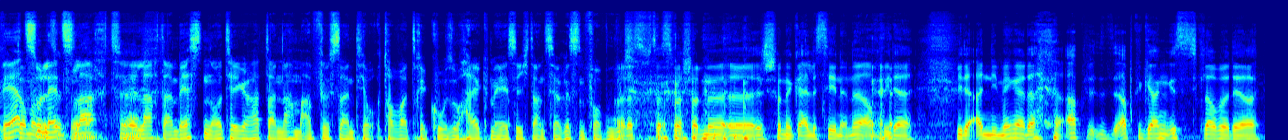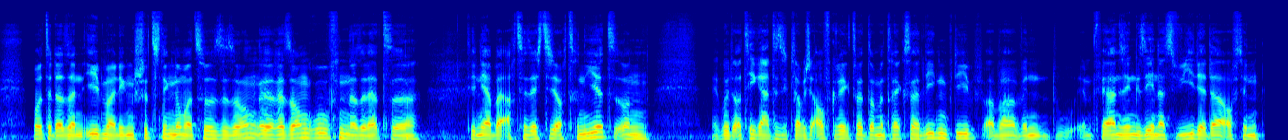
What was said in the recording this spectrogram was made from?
wer zuletzt lacht, äh, ja. lacht am besten. Ortega hat dann nach dem Abpfiff sein Torwarttrikot so halkmäßig dann zerrissen vor Wut. Das, das, war schon eine, äh, schon eine geile Szene, ne? Auch wie der, wie der Andi Menger da ab, abgegangen ist. Ich glaube, der wollte da seinen ehemaligen Schützling nochmal zur Saison, äh, Raison rufen. Also der hat äh, den ja bei 1860 auch trainiert und ja gut, Ortega hatte sich, glaube ich, aufgeregt, weil Dominic Drexler liegen blieb, aber wenn du im Fernsehen gesehen hast, wie der da auf den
